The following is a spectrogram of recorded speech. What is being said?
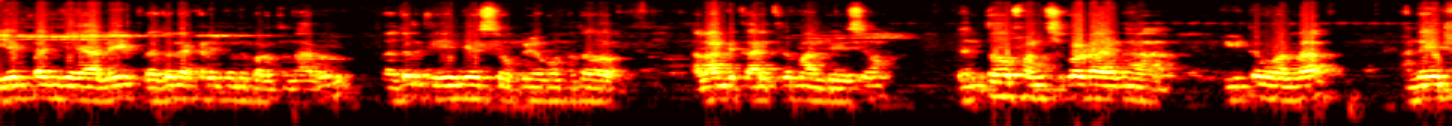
ఏం పని చేయాలి ప్రజలు ఎక్కడ ఇబ్బంది పడుతున్నారు ప్రజలకు ఏం చేస్తే ఉపయోగం ఉంటుందో అలాంటి కార్యక్రమాలు చేసాం ఎంతో ఫండ్స్ కూడా ఆయన ఇవ్వటం వల్ల అనేక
